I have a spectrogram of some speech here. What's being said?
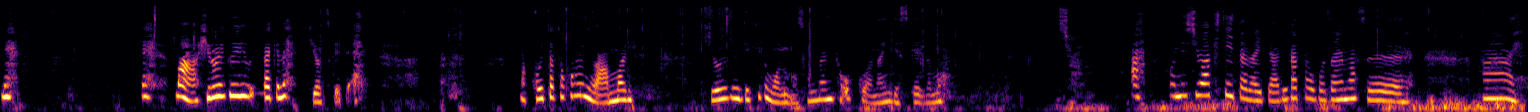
ね。で、まあ、拾い食いだけね、気をつけて。まあ、こういったところにはあんまり拾い食いできるものもそんなに多くはないんですけれども。よいしょ。こんにちは。来ていただいてありがとうございます。はい。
